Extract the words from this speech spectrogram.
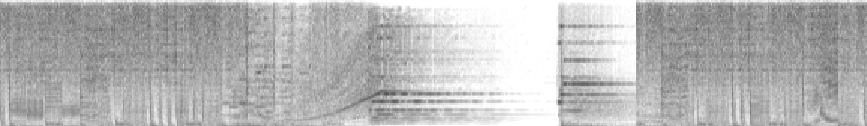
back. Bye.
